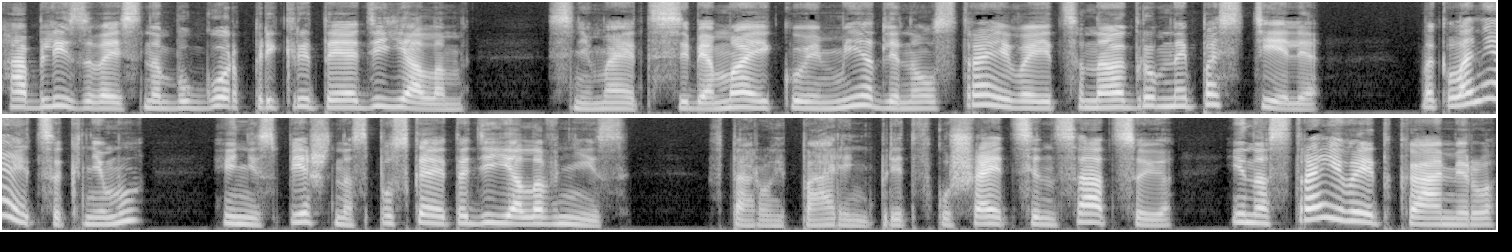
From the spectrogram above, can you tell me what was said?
облизываясь на бугор, прикрытый одеялом, снимает с себя майку и медленно устраивается на огромной постели, наклоняется к нему и неспешно спускает одеяло вниз. Второй парень предвкушает сенсацию и настраивает камеру,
